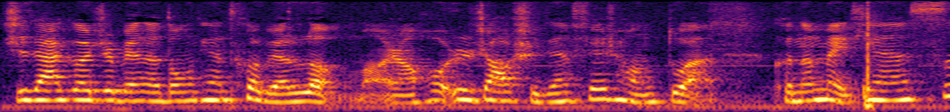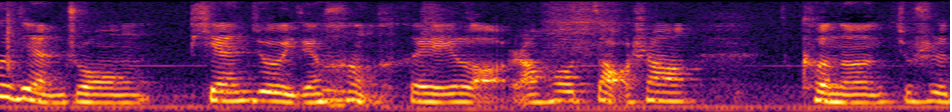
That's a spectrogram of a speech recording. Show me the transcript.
芝加哥这边的冬天特别冷嘛，然后日照时间非常短，可能每天四点钟天就已经很黑了，然后早上可能就是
